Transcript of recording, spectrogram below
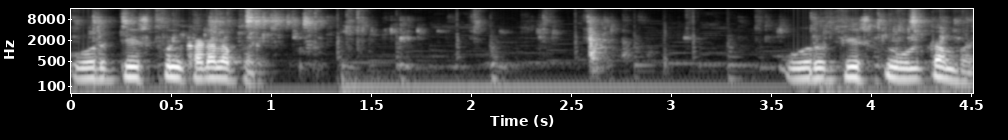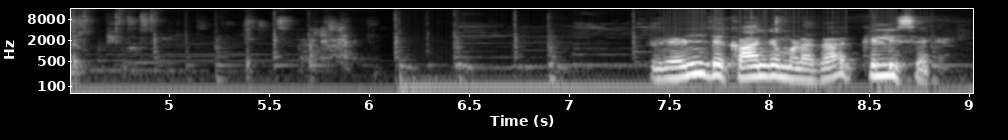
ஒரு டீஸ்பூன் கடலைப்பருப்பு. ஒரு டீஸ்பூன் உளுத்தம்பருப்பு. ரெண்டு காஞ்ச மிளகாய் கிள்ளி சேர்க்க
